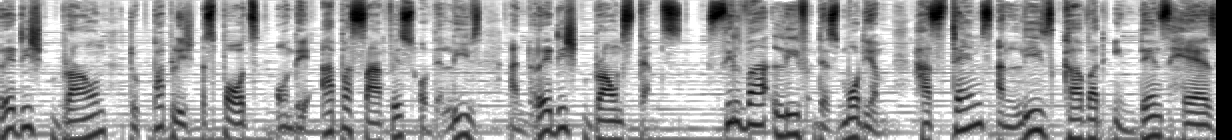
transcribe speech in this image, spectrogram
reddish-brown to purplish spots on the upper surface of the leaves and reddish-brown stems. Silver-leaf desmodium has stems and leaves covered in dense hairs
